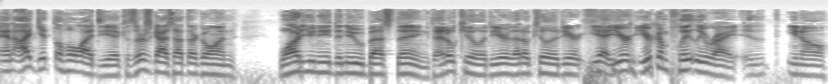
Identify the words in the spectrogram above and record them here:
And I get the whole idea because there's guys out there going, "Why do you need the new best thing? That'll kill a deer. That'll kill a deer." Yeah, you're you're completely right. It- you know,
